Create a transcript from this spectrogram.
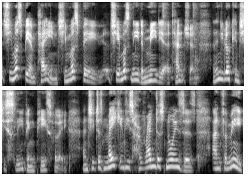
she must be in pain. She must be she must need immediate attention. And then you look and she's sleeping peacefully and she's just making these horrendous noises. And for me,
